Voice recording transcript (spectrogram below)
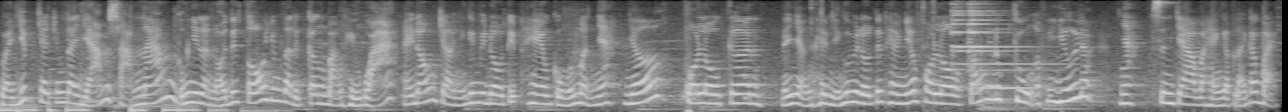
và giúp cho chúng ta giảm sạm nám cũng như là nội tiết tố chúng ta được cân bằng hiệu quả. Hãy đón chờ những cái video tiếp theo cùng với mình nha. Nhớ follow kênh để nhận thêm những cái video tiếp theo. Nhớ follow, bấm cái nút chuông ở phía dưới đó nha. Xin chào và hẹn gặp lại các bạn.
